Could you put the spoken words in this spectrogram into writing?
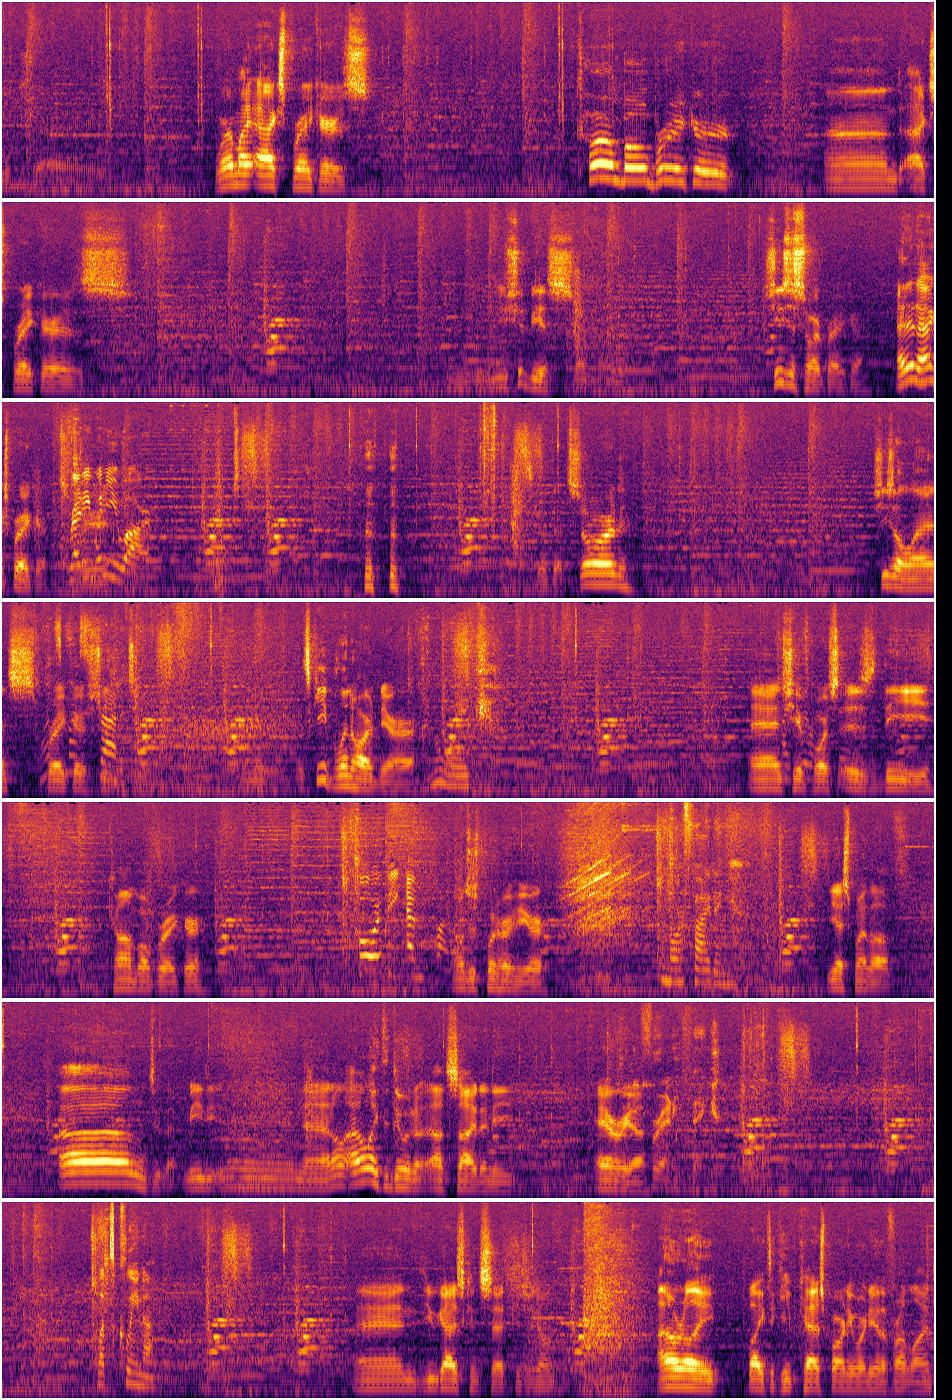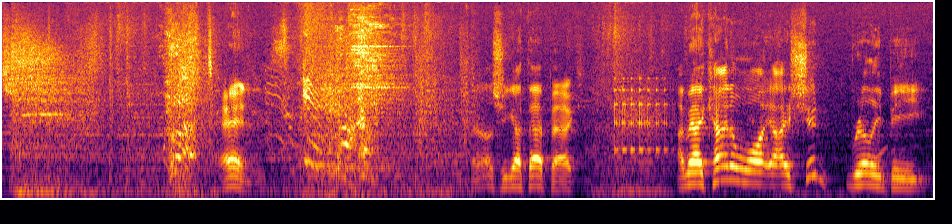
Okay. Where are my axe breakers? Combo breaker! And axe breakers. You should be a sword breaker. She's a sword breaker. And an axe breaker. Ready when you are. Let's with that sword. She's a lance breaker. She's- strategy? Let's keep Linhardt near her. I'm awake. And she, of course, is the combo breaker. For the Empire. I'll just put her here. More fighting. Yes, my love. Um, do that. Medi- uh, nah, I don't. I don't like to do it outside any area. For anything. Let's clean up. And you guys can sit because you don't. I don't really like to keep Caspar anywhere near the front lines. Ten. Well, she got that back. I mean, I kind of want. I should really be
